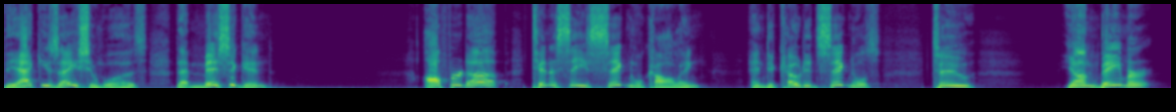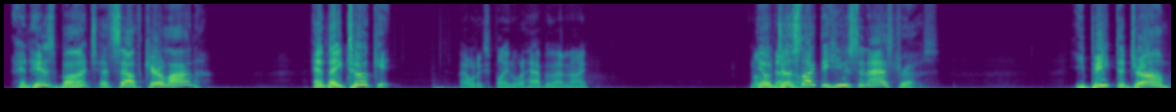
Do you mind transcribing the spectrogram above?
the accusation was that Michigan offered up Tennessee's signal calling and decoded signals to young Beamer and his bunch at South Carolina. And they took it. That would explain what happened that night. you know, Most just like the Houston Astros. You beat the drum,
